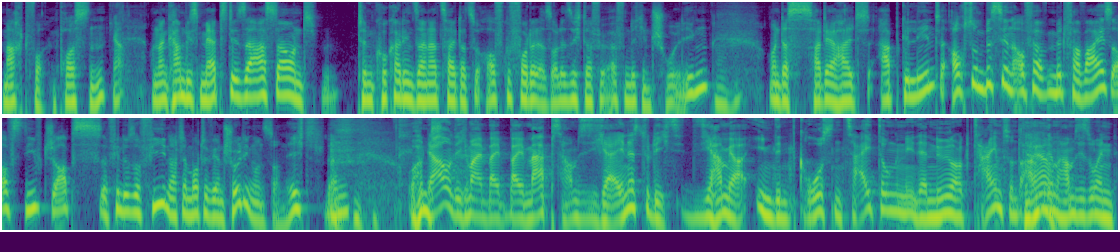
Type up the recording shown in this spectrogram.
machtvollen Posten. Ja. Und dann kam dieses Maps-Desaster und Tim Cook hat ihn seinerzeit dazu aufgefordert, er solle sich dafür öffentlich entschuldigen. Mhm. Und das hat er halt abgelehnt. Auch so ein bisschen auf, mit Verweis auf Steve Jobs Philosophie nach dem Motto, wir entschuldigen uns doch nicht. Und ja, und ich meine, bei, bei Maps haben sie sich, erinnerst du dich, sie haben ja in den großen Zeitungen, in der New York Times und anderen, ja. haben sie so einen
